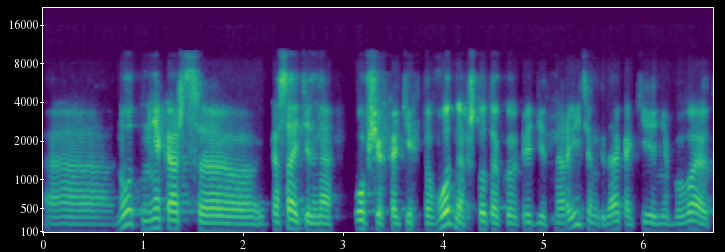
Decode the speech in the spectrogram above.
Ну вот, мне кажется, касательно общих каких-то вводных, что такое кредитный рейтинг, да, какие они бывают,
